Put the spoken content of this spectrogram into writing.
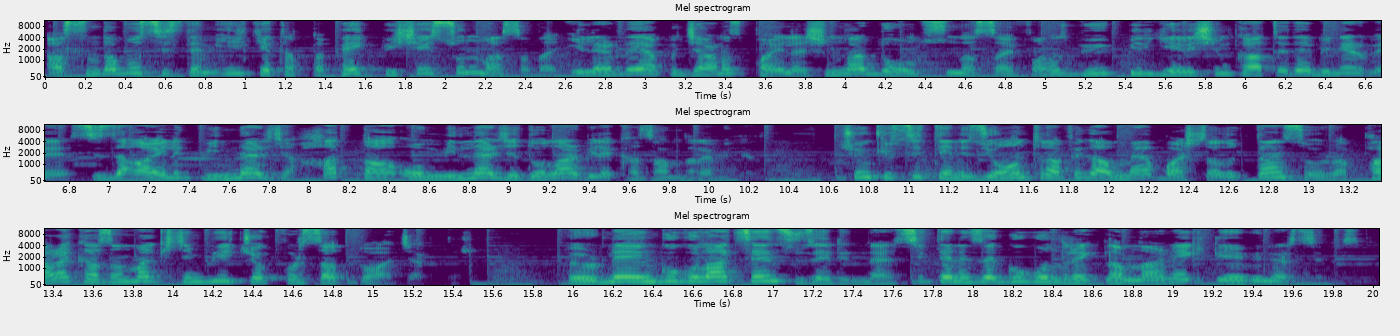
Aslında bu sistem ilk etapta pek bir şey sunmasa da ileride yapacağınız paylaşımlar doğrultusunda sayfanız büyük bir gelişim kat edebilir ve size aylık binlerce hatta on binlerce dolar bile kazandırabilir. Çünkü siteniz yoğun trafik almaya başladıktan sonra para kazanmak için birçok fırsat doğacaktır. Örneğin Google AdSense üzerinden sitenize Google reklamlarını ekleyebilirsiniz.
